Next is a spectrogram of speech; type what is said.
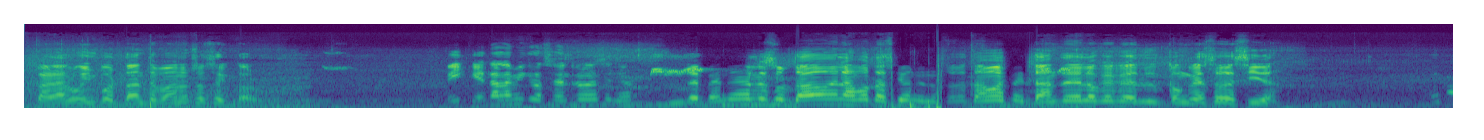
buscar algo importante para nuestro sector. ¿Y qué tal la microcentro señor? Depende del resultado de las votaciones. Nosotros estamos expectantes de lo que el Congreso decida. ¿Esta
